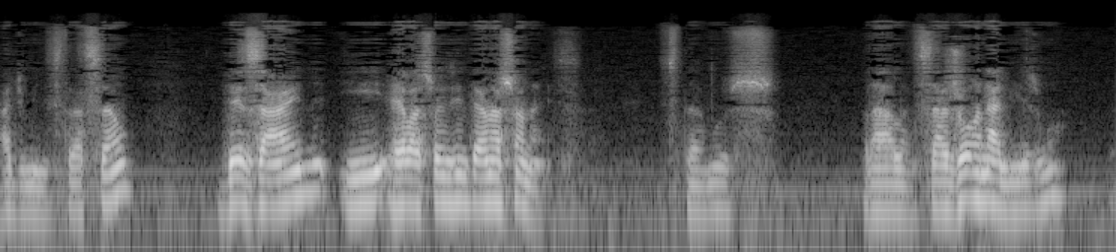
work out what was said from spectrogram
a administração, design e relações internacionais. Estamos para lançar jornalismo, eh,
